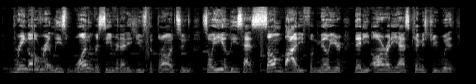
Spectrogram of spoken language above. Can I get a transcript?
bring over at least one receiver that he's used to throwing to, so he at least has somebody familiar that he already has chemistry with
